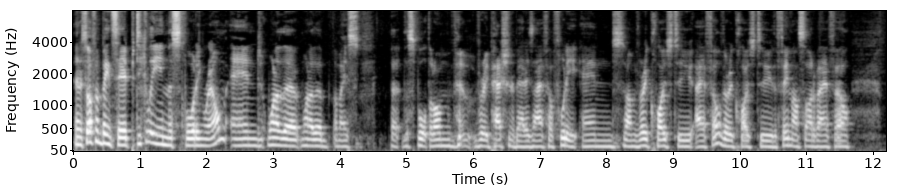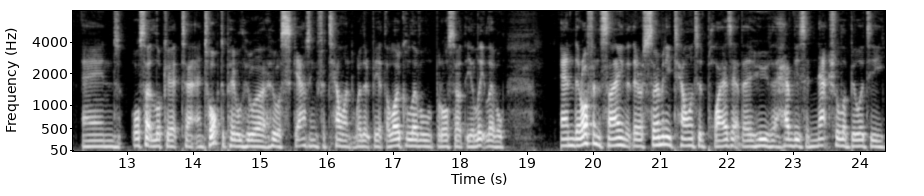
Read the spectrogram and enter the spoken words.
And it's often been said, particularly in the sporting realm, and one of the one of the mean, the, sport that I'm very passionate about is AFL footy, and so I'm very close to AFL, very close to the female side of AFL and also look at uh, and talk to people who are who are scouting for talent, whether it be at the local level but also at the elite level. And they're often saying that there are so many talented players out there who have this natural ability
